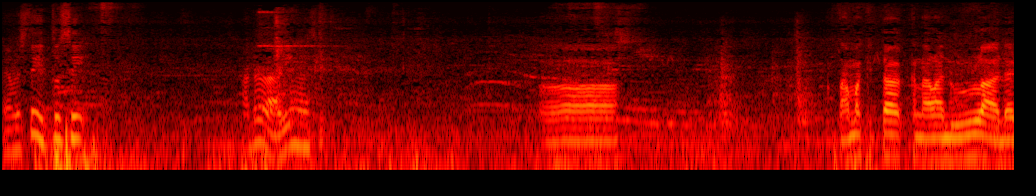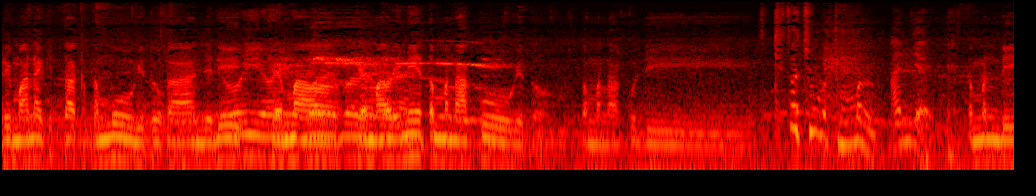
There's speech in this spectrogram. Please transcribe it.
yang mesti itu sih. Ada lagi nggak sih? Eh, pertama kita kenalan dulu lah dari mana kita ketemu gitu kan. Jadi Oh, iya, iya, Kemal boleh, boleh, Kemal ini temen aku gitu. Temen aku di kita cuma temen aja temen di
